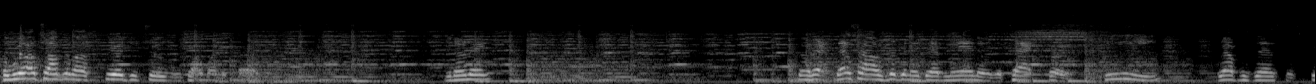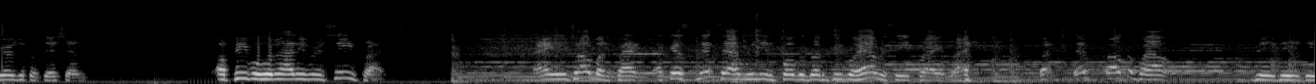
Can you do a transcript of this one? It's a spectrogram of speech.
So we're all talking about spiritual truth. We're talking about the parable. You know what I mean? So that, that's how I was looking at that man that was attacked first. He represents the spiritual condition of people who have not even received Christ. I ain't even talking about the fact, I guess next time we need to focus on the people who have received Christ, right? But let's talk about the the the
